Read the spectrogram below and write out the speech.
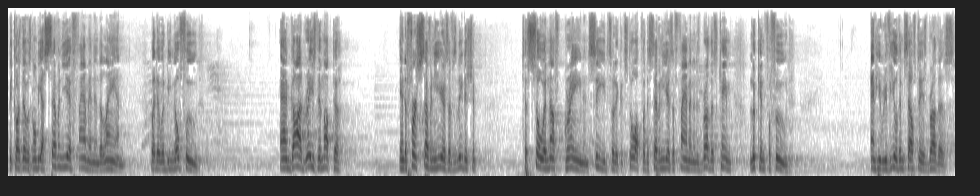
because there was going to be a seven year famine in the land where there would be no food. And God raised him up to in the first seven years of his leadership to sow enough grain and seed so they could store up for the seven years of famine. And his brothers came looking for food. And he revealed himself to his brothers.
